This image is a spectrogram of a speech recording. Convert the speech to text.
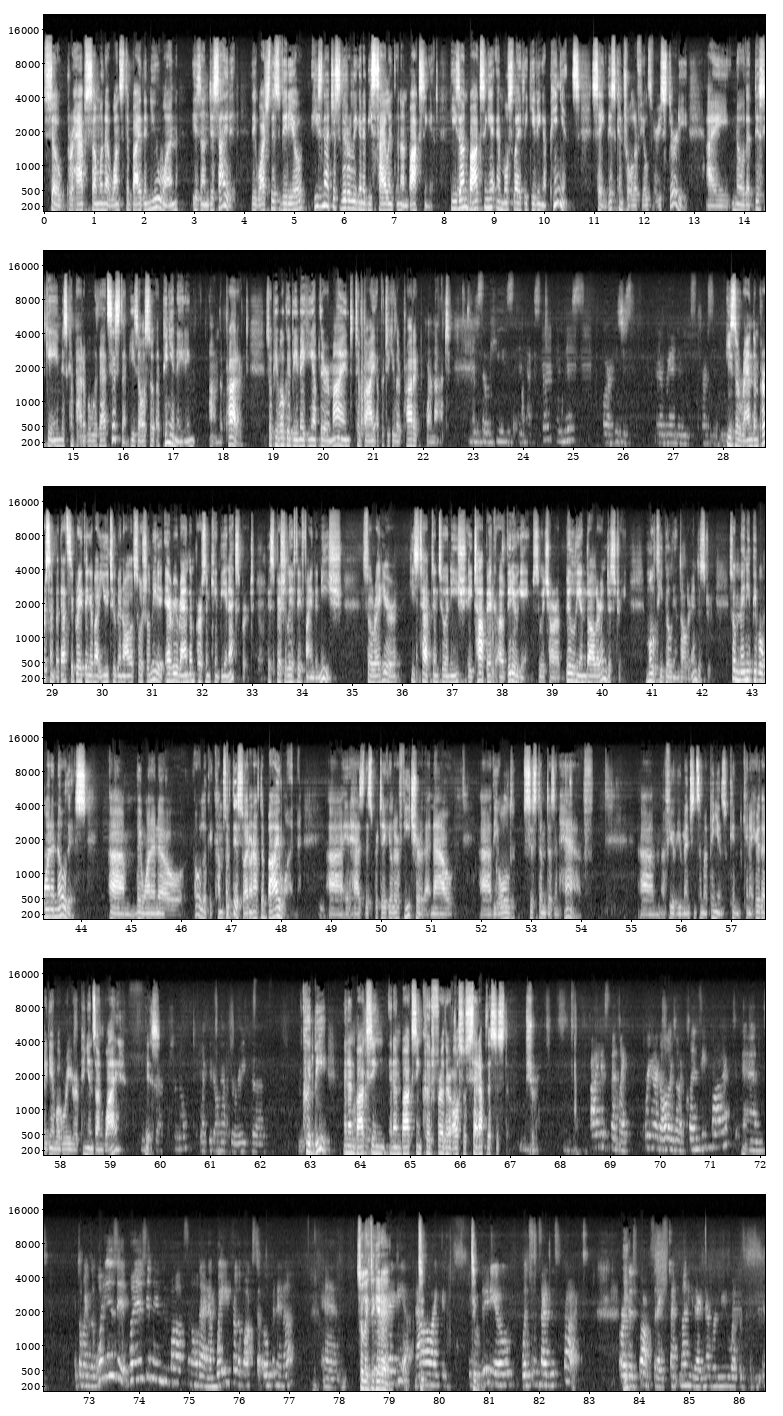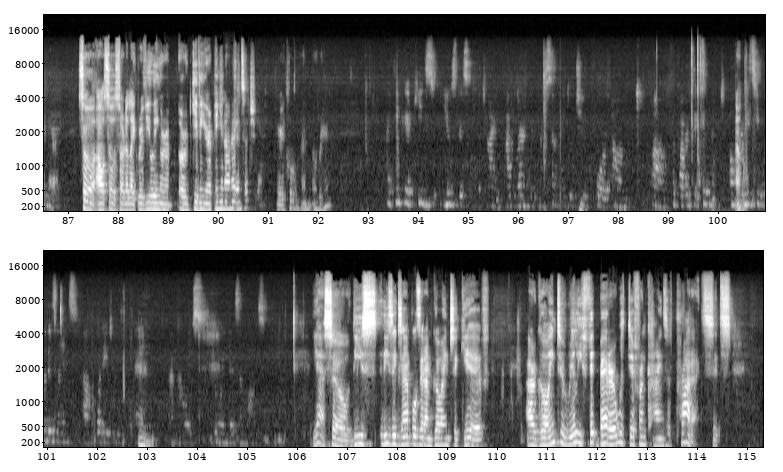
So perhaps someone that wants to buy the new one is undecided. They watch this video, he's not just literally going to be silent and unboxing it. He's unboxing it and most likely giving opinions, saying this controller feels very sturdy. I know that this game is compatible with that system. He's also opinionating on the product. So people could be making up their mind to buy a particular product or not. And so he's an expert in this, or he's just a random person? He's a random person, but that's the great thing about YouTube and all of social media. Every random person can be an expert, especially if they find a niche. So right here, he's tapped into a niche, a topic of video games, which are a billion dollar industry, multi-billion dollar industry. So many people want to know this. Um, they want to know, oh look, it comes with this, so I don't have to buy one. Uh, it has this particular feature that now uh, the old system doesn't have. Um, a few of you mentioned some opinions. Can, can I hear that again? What were your opinions on why? Yes. Like you don't have to read the. Could be. An unboxing, an unboxing could further also set up the system. Sure. I just spent like three hundred dollars on a cleansing product and it's always like, what is it? What is it in the box and all that? And I'm waiting for the box to open it up and. So like to get a, great Idea. to- Now I could to- do a video, what's inside this product. Or Yeah. this box that I spent money that I never knew what was gonna be in there. so also sort of like reviewing or, or giving your opinion on it and such? Yeah. Very cool. And over here? I think uh, kids use this all the time. I've learned with my son, I do too, for, um, um, photography equipment. Oh, let me see what is lens, uh, what they do, and I'm always doing this unboxing. Yeah, so these these examples that I'm going to give are going to really fit better with different kinds of products. It's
